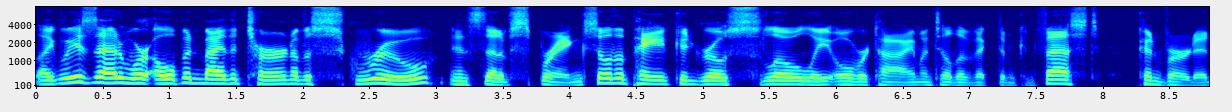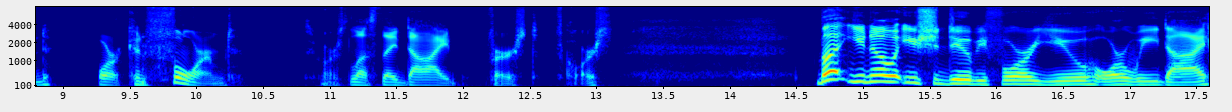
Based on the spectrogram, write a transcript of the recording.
like we said, were opened by the turn of a screw instead of spring, so the pain could grow slowly over time until the victim confessed, converted, or conformed. Of course, lest they died first, of course. But you know what you should do before you or we die?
